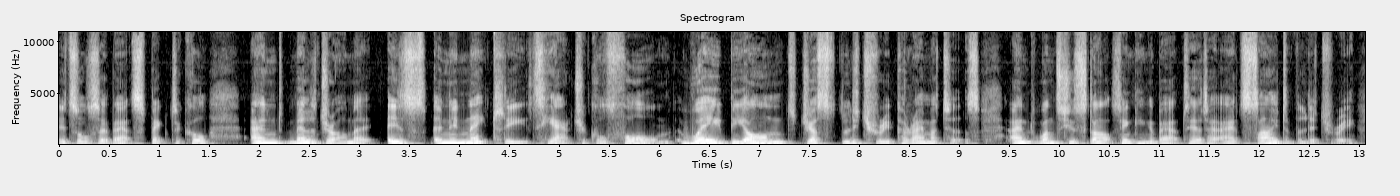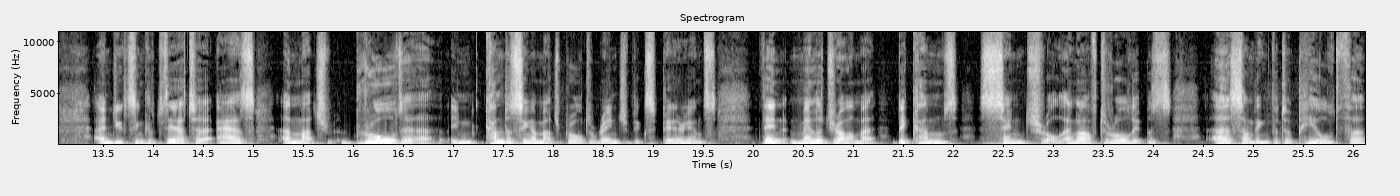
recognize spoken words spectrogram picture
it's also about spectacle, and melodrama is an innately theatrical form, way beyond just literary parameters. And once you start thinking about theatre outside of the literary, and you think of theatre as a much broader, encompassing a much broader range of experience, then melodrama becomes central. And after all, it was uh, something that appealed for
